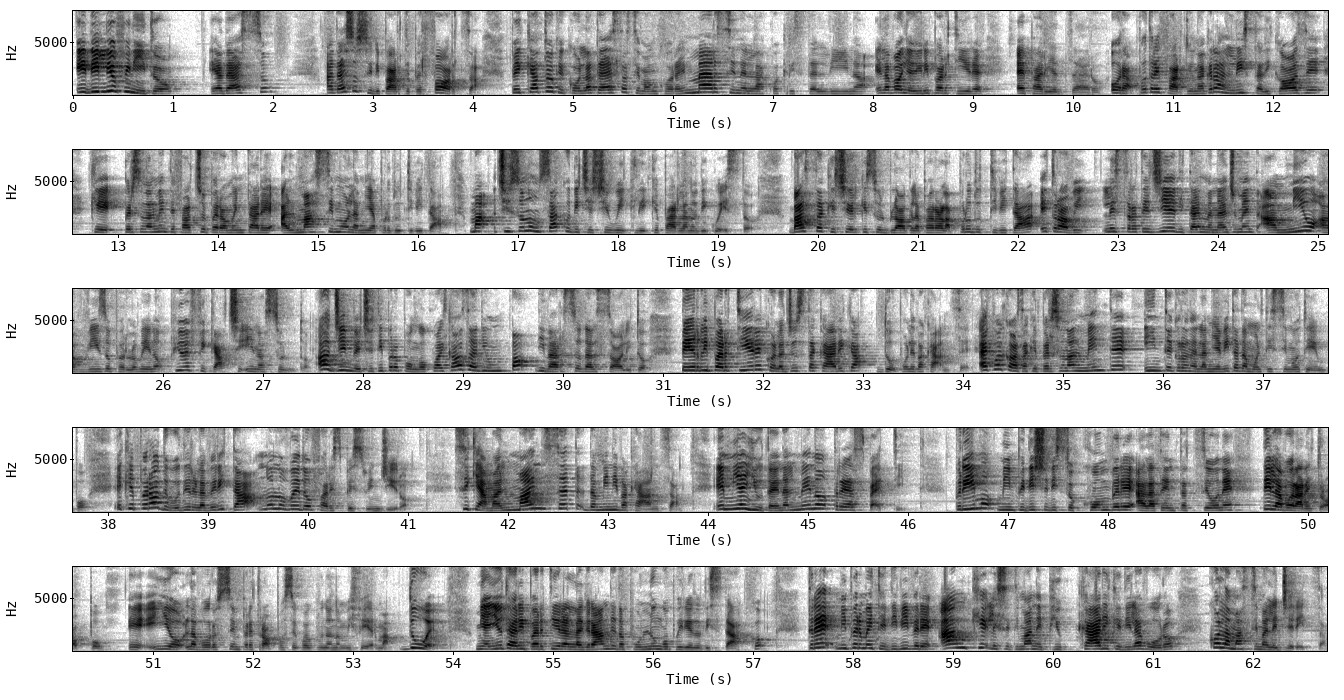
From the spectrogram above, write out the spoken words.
Idillio finito! E adesso? Adesso si riparte per forza. Peccato che con la testa siamo ancora immersi nell'acqua cristallina e la voglia di ripartire è pari a zero. Ora potrei farti una gran lista di cose che personalmente faccio per aumentare al massimo la mia produttività, ma ci sono un sacco di CC Weekly che parlano di questo. Basta che cerchi sul blog la parola produttività e trovi le strategie di time management a mio avviso perlomeno più efficaci in assoluto. Oggi invece ti propongo qualcosa di un po' diverso dal solito per ripartire con la giusta carica dopo le vacanze. È qualcosa che personalmente integro nella mia vita da moltissimo tempo e che però devo dire la verità non lo vedo fare spesso in giro. Si chiama il mindset da mini vacanza e mi aiuta in almeno tre aspetti. Primo, mi impedisce di soccombere alla tentazione di lavorare troppo e io lavoro sempre troppo se qualcuno non mi ferma. Due, mi aiuta a ripartire alla grande dopo un lungo periodo di stacco. Tre, mi permette di vivere anche le settimane più cariche di lavoro con la massima leggerezza.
